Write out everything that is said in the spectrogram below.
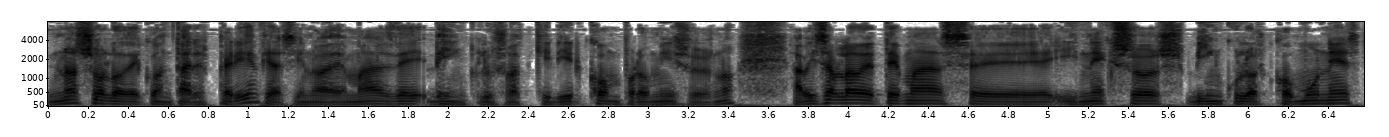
no solo de contar experiencias, sino además de, incluso adquirir compromisos. ¿no? Habéis hablado de temas eh, y nexos, vínculos comunes.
